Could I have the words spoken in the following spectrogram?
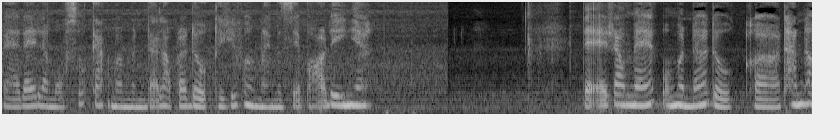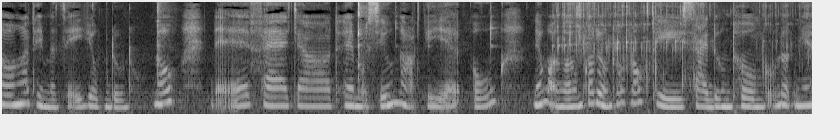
Và đây là một số cặn mà mình đã lọc ra được thì cái phần này mình sẽ bỏ đi nha để rau má của mình nó được uh, thanh hơn á, thì mình sẽ dùng đường thốt nốt để pha cho thêm một xíu ngọt cho dễ uống. Nếu mọi người không có đường thốt nốt thì xài đường thường cũng được nha.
